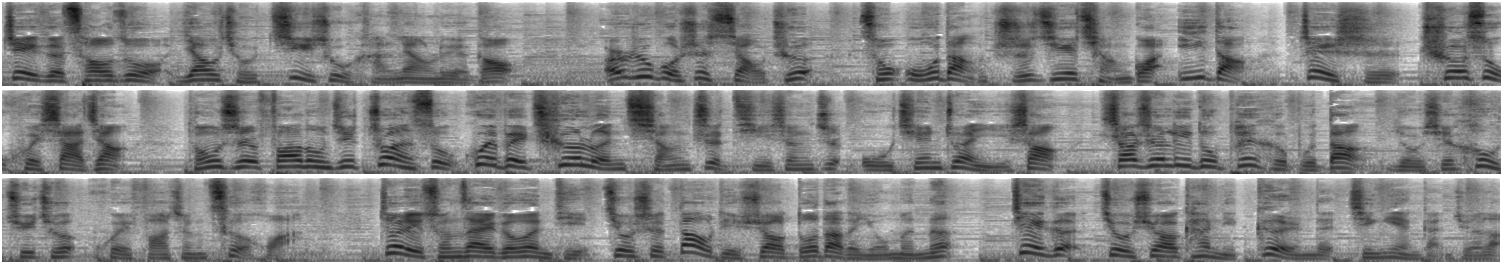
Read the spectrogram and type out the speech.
这个操作要求技术含量略高。而如果是小车，从五档直接强挂一档。这时车速会下降，同时发动机转速会被车轮强制提升至五千转以上，刹车力度配合不当，有些后驱车会发生侧滑。这里存在一个问题，就是到底需要多大的油门呢？这个就需要看你个人的经验感觉了。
